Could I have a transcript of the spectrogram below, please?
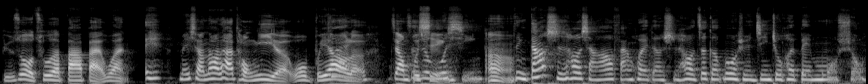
比如说我出了八百万，哎，没想到他同意了，我不要了，这样不行，不行。嗯，你当时候想要反悔的时候，这个斡旋金就会被没收。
